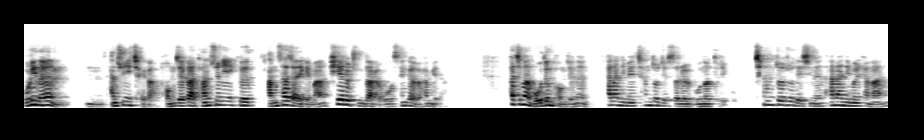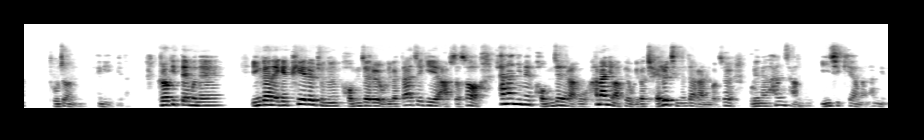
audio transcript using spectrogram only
우리는 음, 단순히 죄가, 범죄가 단순히 그 당사자에게만 피해를 준다라고 생각을 합니다. 하지만 모든 범죄는 하나님의 창조 질서를 무너뜨리고 창조주 되시는 하나님을 향한 도전 행위입니다. 그렇기 때문에 인간에게 피해를 주는 범죄를 우리가 따지기에 앞서서 하나님의 범죄라고 하나님 앞에 우리가 죄를 짓는다라는 것을 우리는 항상 인식해야만 합니다.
